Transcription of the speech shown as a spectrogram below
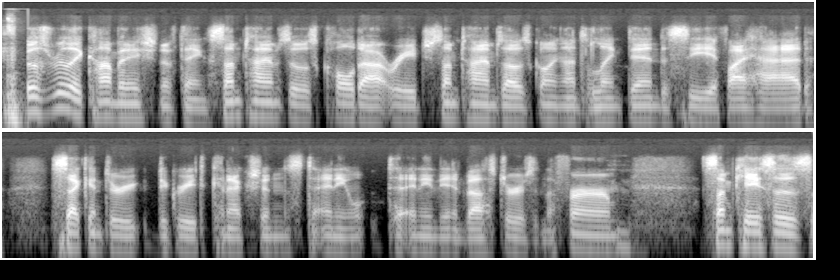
It was really a combination of things. Sometimes it was cold outreach. Sometimes I was going onto LinkedIn to see if I had second degree connections to any to any of the investors in the firm. Mm-hmm. Some cases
